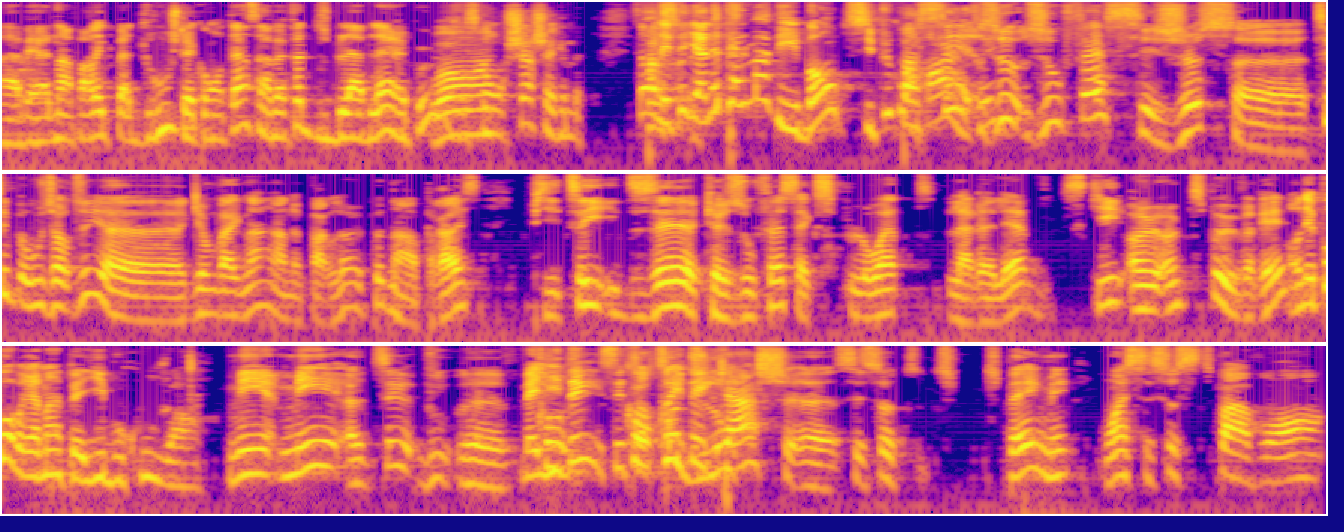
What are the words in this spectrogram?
avait d'en parler avec Pat Grou, j'étais content, ça avait fait du blabla un peu, Ouais, c'est ce qu'on cherche avec... On était il y en a tellement des bons, tu sais plus quoi faire. ZooFest, c'est juste... euh, tu sais, aujourd'hui, euh, Guillaume Wagner en a parlé un peu dans la presse. Puis, tu sais, il disait que ZooFest exploite la relève, ce qui est un, un petit peu vrai. On n'est pas vraiment payé beaucoup, genre. Mais, mais euh, tu sais... vous, euh, Mais l'idée, c'est de sortir du lot. cash, euh, c'est ça, tu, tu, tu payes, mais ouais, c'est ça, si tu peux avoir...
